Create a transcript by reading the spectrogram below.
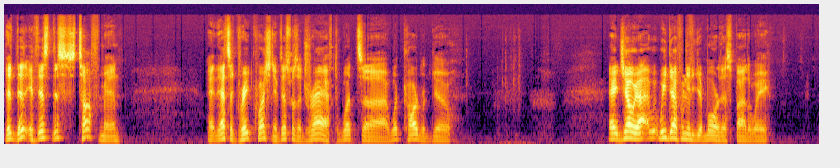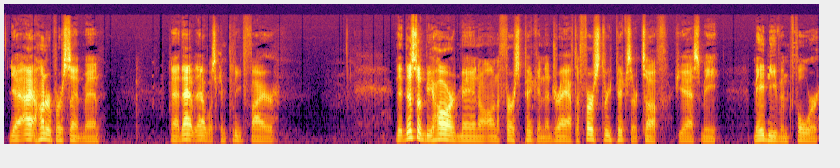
if this this is tough, man. That's a great question. If this was a draft, what uh, what card would go? Hey, Joey, I, we definitely need to get more of this, by the way. Yeah, I 100%, man. Yeah, that that was complete fire. This would be hard, man, on the first pick in the draft. The first three picks are tough, if you ask me. Maybe even four.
